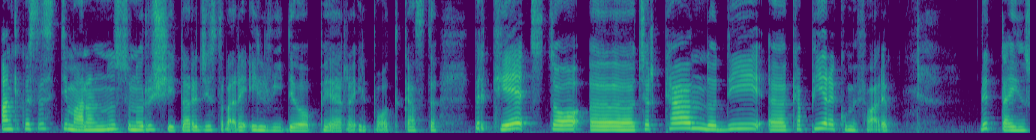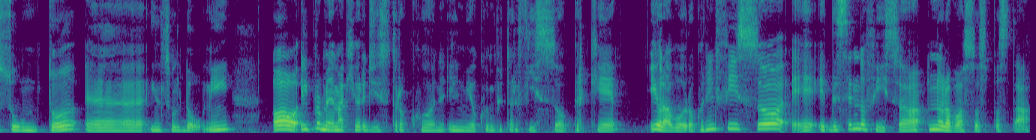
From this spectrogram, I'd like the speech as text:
Anche questa settimana non sono riuscita a registrare il video per il podcast perché sto uh, cercando di uh, capire come fare. Detta in sunto, uh, in soldoni, ho il problema che io registro con il mio computer fisso perché io lavoro con il fisso e, ed essendo fisso non lo posso spostare.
